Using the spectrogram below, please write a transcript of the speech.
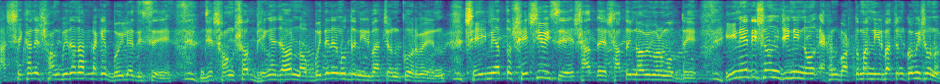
আর সেখানে সংবিধান আপনাকে বইলে দিছে যে সংসদ ভেঙে যাওয়ার নব্বই দিনের মধ্যে নির্বাচন করবেন। সেই মেয়াদ তো শেষই হয়েছে সাত, সাতই নভেম্বরের মধ্যে। ইন এডিশন যিনি এখন বর্তমান নির্বাচন কমিশন,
